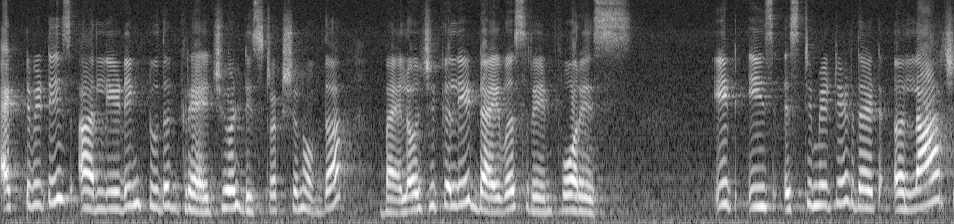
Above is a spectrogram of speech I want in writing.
activities are leading to the gradual destruction of the biologically diverse rainforests. It is estimated that a large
